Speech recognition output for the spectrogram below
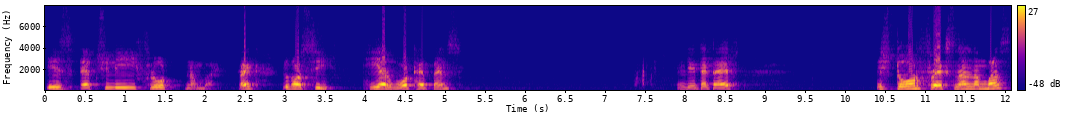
is actually float number right? Because see here what happens? Data types. Store fractional numbers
